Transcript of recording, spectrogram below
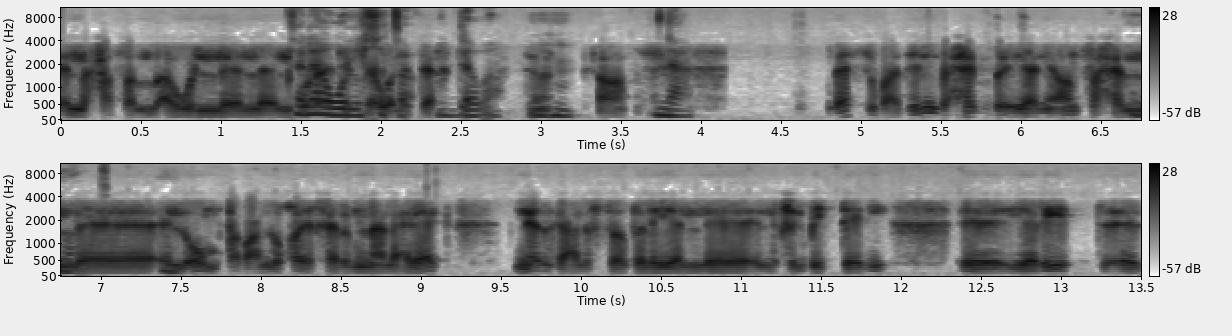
اللي حصل أو تناول الدواء. آه. نعم. بس وبعدين بحب يعني أنصح ال- الأم طبعا الوقايه خير من العلاج. نرجع للصيدلية اللي في البيت تاني. آه، يا ريت آه،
